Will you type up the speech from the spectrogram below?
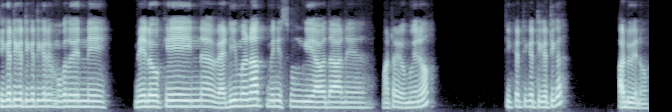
ටික ටික ටික ටිකට මොකද වෙන්නේ මේ ලෝකයේ ඉන්න වැඩිමනත් මිනිස්සුන්ගේ අවධානය මට යොමුුවෙනවා ටික ටික ටික ටික අඩුවෙනවා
